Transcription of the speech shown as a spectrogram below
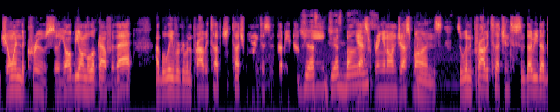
join the cruise. So y'all be on the lookout for that. I believe we're going to probably touch touch more into some WWE. Just just buns. yes, we're bringing on Just Buns. So we're going to probably touch into some WWE,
